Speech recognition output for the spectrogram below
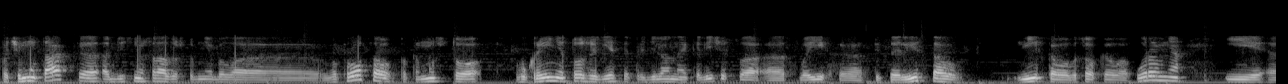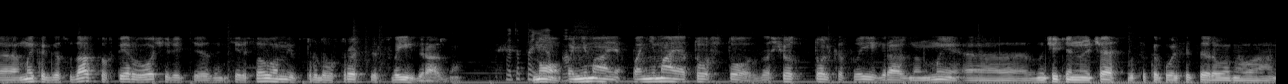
Почему так? Э, объясню сразу, чтобы не было вопросов. Потому что в Украине тоже есть определенное количество своих специалистов низкого, высокого уровня – и э, мы, как государство, в первую очередь э, заинтересованы в трудоустройстве своих граждан. Это понятно. Но понимая, понимая то, что за счет только своих граждан мы э, значительную часть высококвалифицированного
